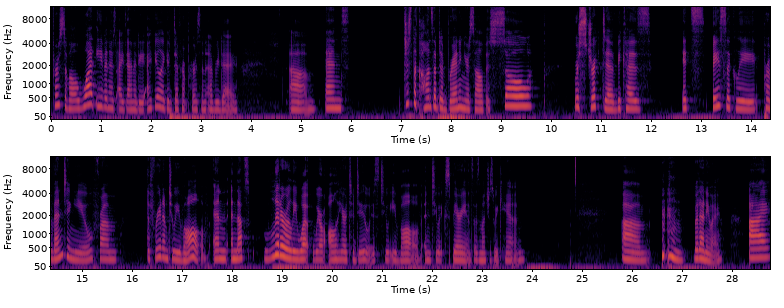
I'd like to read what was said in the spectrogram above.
first of all, what even is identity? I feel like a different person every day. Um, and just the concept of branding yourself is so restrictive because it's basically preventing you from the freedom to evolve and and that's literally what we're all here to do is to evolve and to experience as much as we can um but anyway i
